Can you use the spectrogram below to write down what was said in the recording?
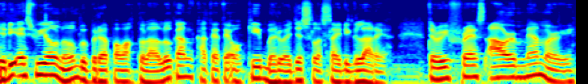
Jadi as we all know, beberapa waktu lalu kan KTT Oki baru aja selesai digelar ya. To refresh our memory,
